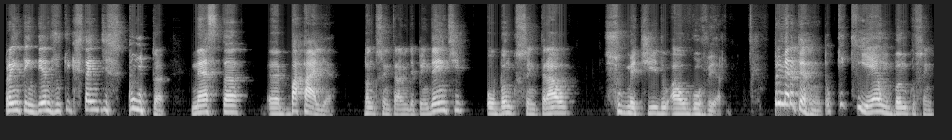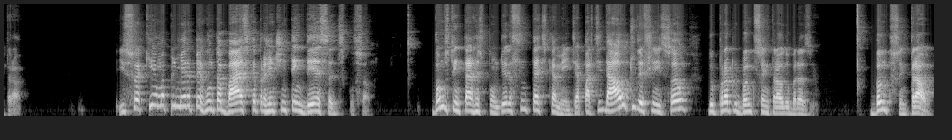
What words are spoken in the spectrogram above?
para entendermos o que, que, está em disputa nesta eh, batalha. Banco Central independente ou Banco Central submetido ao governo? Primeira pergunta: o que, que é um Banco Central? Isso aqui é uma primeira pergunta básica para a gente entender essa discussão. Vamos tentar respondê-la sinteticamente, a partir da autodefinição do próprio Banco Central do Brasil. Banco Central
